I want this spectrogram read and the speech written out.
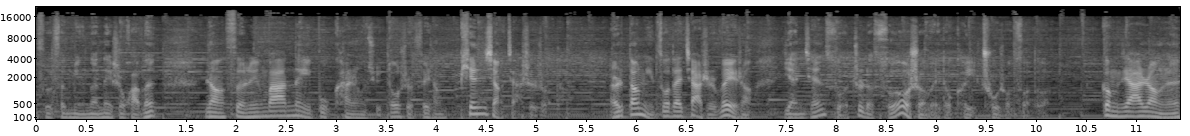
次分明的内饰划分，让四零八内部看上去都是非常偏向驾驶者的。而当你坐在驾驶位上，眼前所置的所有设备都可以触手所得。更加让人，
